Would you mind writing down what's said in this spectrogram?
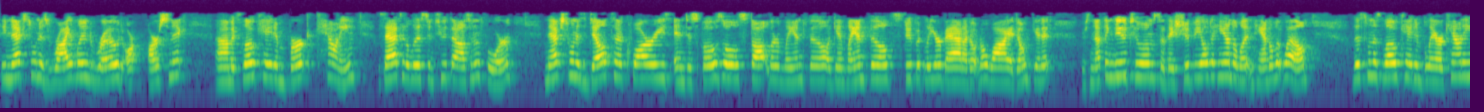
The next one is Ryeland Road or Arsenic. Um, it's located in Burke County. It was added to the list in 2004. Next one is Delta Quarries and Disposal, Stotler Landfill. Again, landfill, stupidly or bad. I don't know why. I don't get it. There's nothing new to them, so they should be able to handle it and handle it well. This one is located in Blair County.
